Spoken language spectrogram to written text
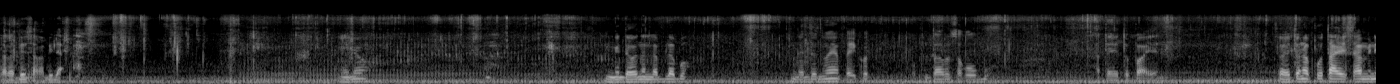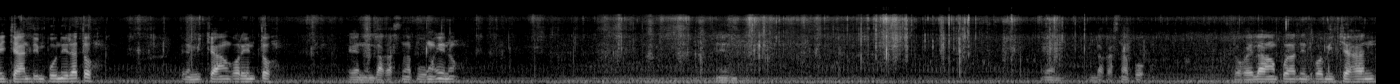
tara doon sa kabila Yun o. Ang ganda ho ng lablab o. Ang ganda mo yan, paikot. Pupunta rin sa kubo. At ito pa yan. So ito na po tayo sa minitsahan din po nila to. Pinamitsahan ko rin to. Ayan, ang lakas na po ngayon o. Ayan. Ayan, ang malakas na po. So kailangan po natin ito pamitsahan.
